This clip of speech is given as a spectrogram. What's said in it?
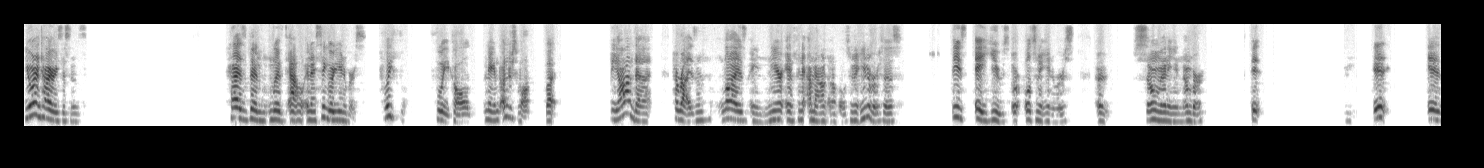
Your entire existence has been lived out in a single universe, fully called, named Underswap, but beyond that horizon lies a near infinite amount of alternate universes. These AUs, or alternate universe, are so many in number. It it is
